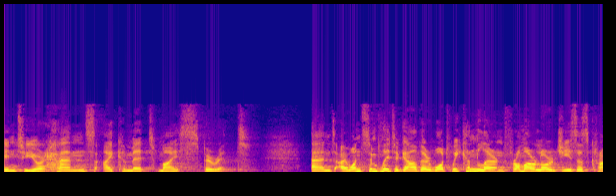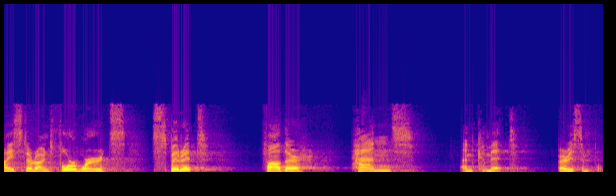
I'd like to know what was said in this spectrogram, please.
into your hands I commit my spirit. And I want simply to gather what we can learn from our Lord Jesus Christ around four words Spirit, Father, hands, and commit. Very simple.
